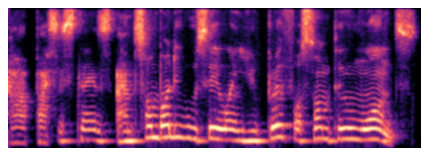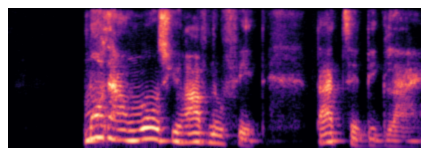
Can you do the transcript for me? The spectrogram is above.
Our persistence, and somebody will say, when you pray for something once, more than once, you have no faith. That's a big lie.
